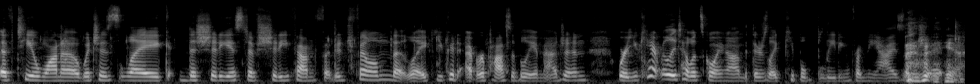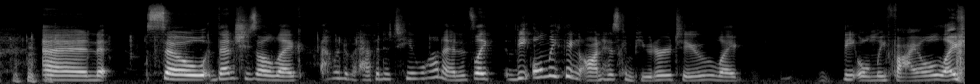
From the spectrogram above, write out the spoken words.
of tijuana which is like the shittiest of shitty found footage film that like you could ever possibly imagine where you can't really tell what's going on but there's like people bleeding from the eyes and shit yeah. and so then she's all like, I wonder what happened to Tijuana. And it's like the only thing on his computer, too, like the only file, like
